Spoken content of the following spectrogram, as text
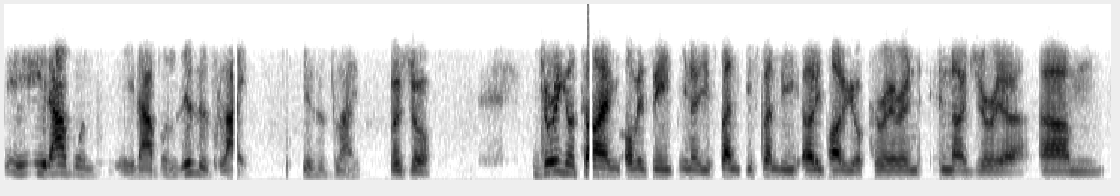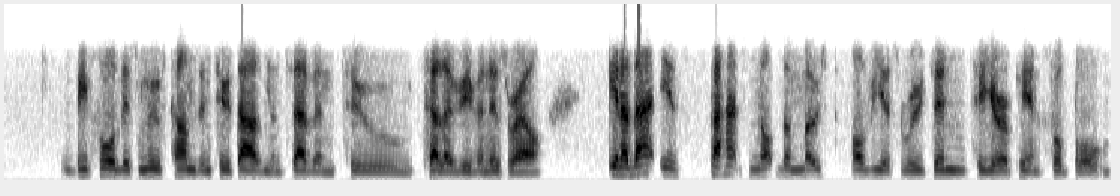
it, it happened. It happened. This is life. This is life. For sure. During your time, obviously, you know, you spent you spent the early part of your career in in Nigeria. Um, before this move comes in 2007 to Tel Aviv in Israel, you know that is perhaps not the most obvious route into European football.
